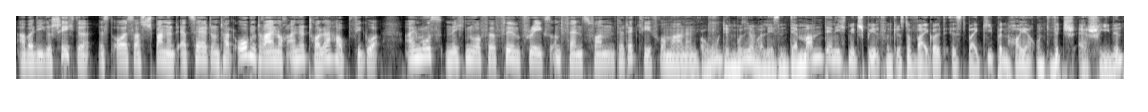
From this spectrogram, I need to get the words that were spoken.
aber die Geschichte ist äußerst spannend erzählt und hat obendrein noch eine tolle Hauptfigur. Ein Muss nicht nur für Filmfreaks und Fans von Detektivromanen. Oh, den muss ich ja mal lesen. Der Mann, der nicht mitspielt, von Christoph Weigold, ist bei Kiepenheuer und Witsch erschienen.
